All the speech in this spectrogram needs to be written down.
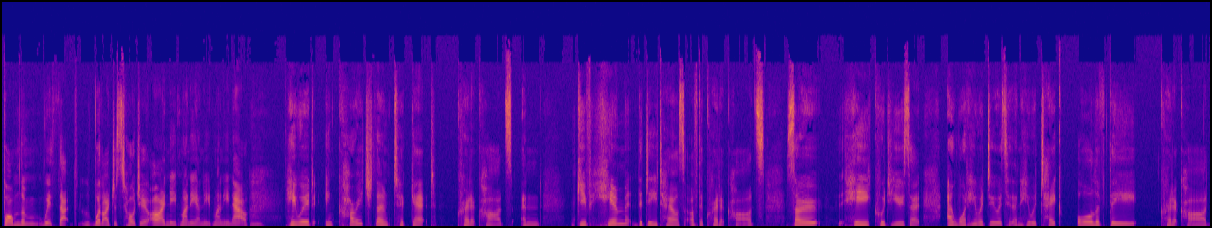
bomb them with that what I just told you. Oh I need money I need money now. Mm. He would encourage them to get credit cards and give him the details of the credit cards so he could use it. And what he would do is then he would take all of the credit card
